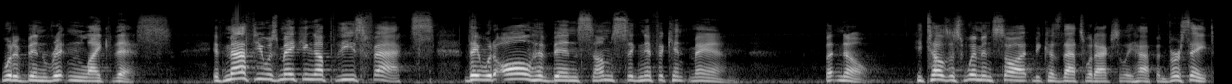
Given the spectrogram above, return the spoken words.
would have been written like this. If Matthew was making up these facts, they would all have been some significant man. But no, he tells us women saw it because that's what actually happened. Verse 8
